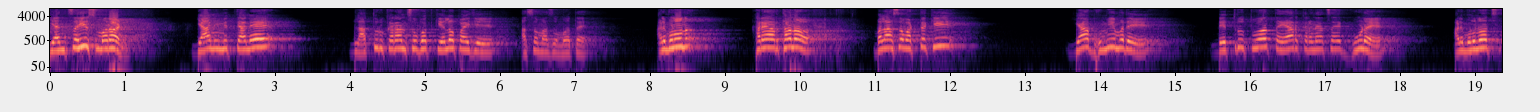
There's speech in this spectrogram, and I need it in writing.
यांचंही स्मरण या निमित्ताने लातूरकरांसोबत केलं पाहिजे असं माझं मत आहे. आणि म्हणून खऱ्या अर्थानं मला असं वाटतं की या भूमीमध्ये नेतृत्व तयार करण्याचा एक गुण आहे. आणि म्हणूनच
